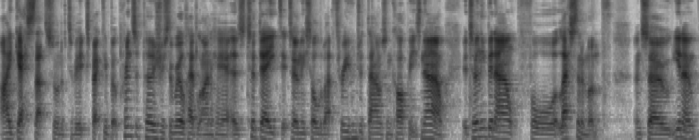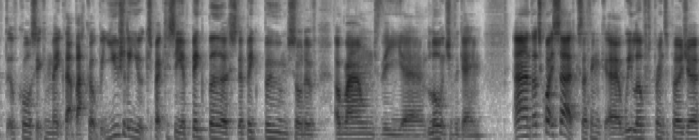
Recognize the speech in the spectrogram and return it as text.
I guess that's sort of to be expected. But Prince of Persia is the real headline here, as to date it's only sold about 300,000 copies. Now, it's only been out for less than a month. And so, you know, of course, it can make that back up. But usually, you expect to see a big burst, a big boom sort of around the uh, launch of the game. And that's quite sad because I think uh, we loved Prince of Persia,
